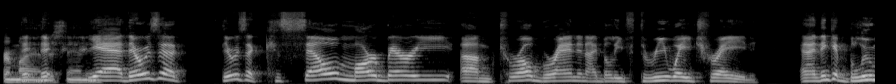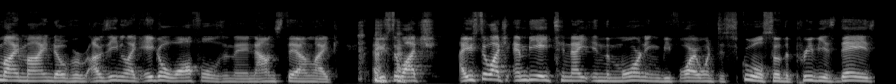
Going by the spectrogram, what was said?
from my they, understanding. Yeah, there was a there was a Cassell, Marbury, um, Terrell Brandon, I believe, three way trade. And I think it blew my mind over. I was eating like Eggo waffles and they announced it on like, I used to watch, I used to watch NBA Tonight in the morning before I went to school. So the previous days.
